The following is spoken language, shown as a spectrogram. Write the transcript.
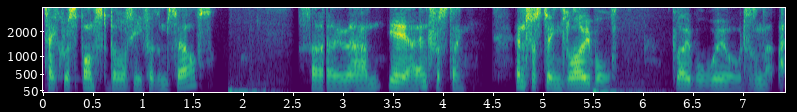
take responsibility for themselves. So um, yeah, interesting, interesting global global world, isn't it?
